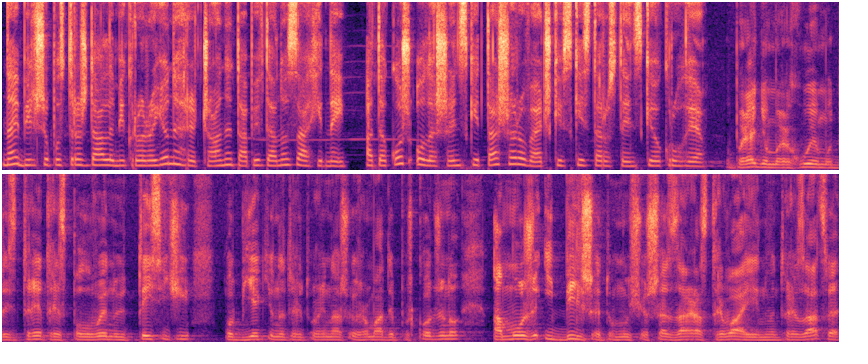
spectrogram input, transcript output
Найбільше постраждали мікрорайони Гречани та Південно-Західний, а також Олешинський та Шаровечківський старостинські округи. Попередньо ми рахуємо десь 3-3,5 тисячі об'єктів на території нашої громади пошкоджено, а може і більше, тому що ще зараз триває інвентаризація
